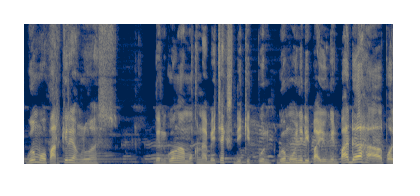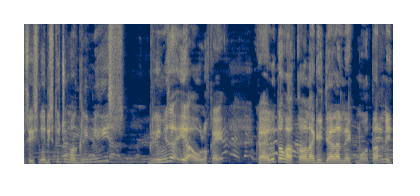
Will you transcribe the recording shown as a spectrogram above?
gue mau parkir yang luas dan gue nggak mau kena becek sedikit pun gue maunya dipayungin padahal posisinya di situ cuma gerimis gerimis ya allah kayak Kayak lu tau gak kalau lagi jalan naik motor nih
